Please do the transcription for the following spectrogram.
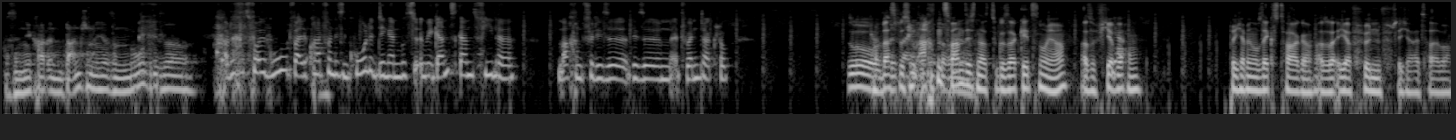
wir sind hier gerade im Dungeon, hier sind nur diese... Aber das ist voll gut, weil du gerade von diesen Kohledingern musst du irgendwie ganz, ganz viele machen für diese, diesen Adventure Club. So, Kannst was bis zum eigentlich 28. hast du gesagt, geht's nur, ja? Also vier Ja. Wochen. Sprich, ich habe ja nur sechs Tage, also eher fünf, sicherheitshalber.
